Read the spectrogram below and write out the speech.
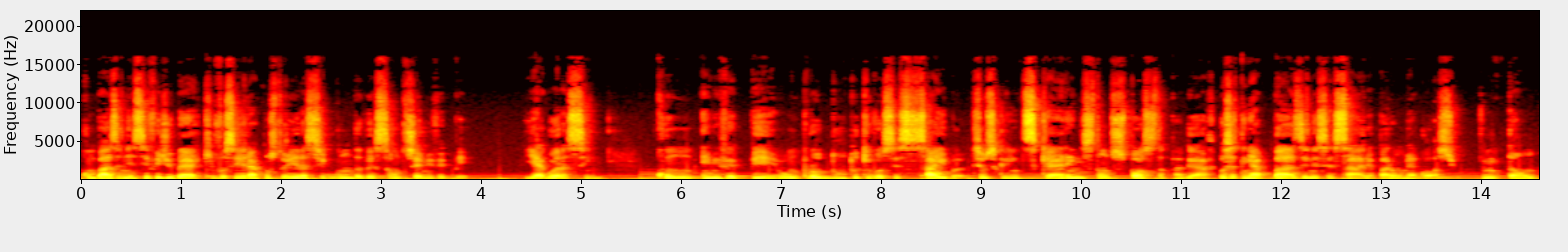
Com base nesse feedback, você irá construir a segunda versão do seu MVP. E agora sim, com um MVP ou um produto que você saiba que seus clientes querem e estão dispostos a pagar, você tem a base necessária para um negócio. Então,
